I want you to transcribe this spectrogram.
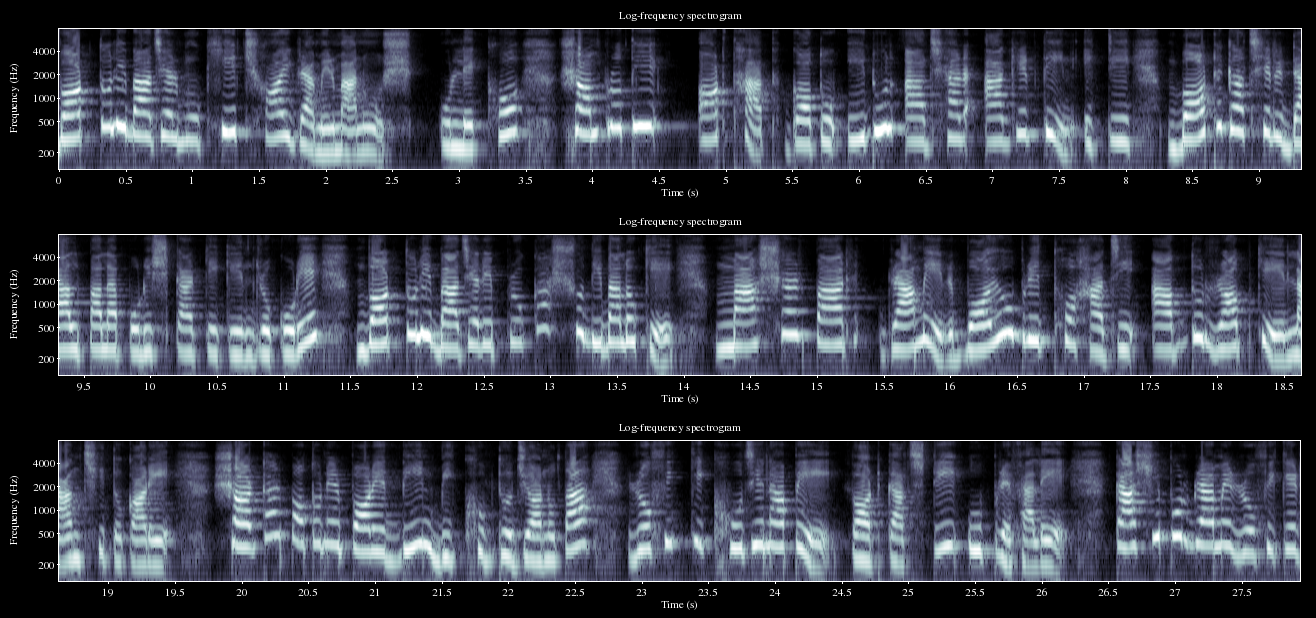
বর্তলি বাজারমুখী ছয় গ্রামের মানুষ। উল্লেখ্য, সম্প্রতি অর্থাৎ গত ঈদুল আজহার আগের দিন একটি বট গাছের ডালপালা পরিষ্কারকে কেন্দ্র করে বটতলি বাজারে প্রকাশ্য দিবালোকে মাসারপাড় গ্রামের বয়োবৃদ্ধ হাজি আব্দুর রবকে লাঞ্ছিত করে। সরকার পতনের পরের দিন বিক্ষুব্ধ জনতা রফিককে খুঁজে না পেয়ে বটগাছটি উপড়ে ফেলে। কাশীপুর গ্রামের রফিকের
